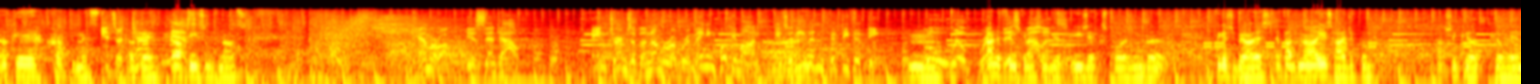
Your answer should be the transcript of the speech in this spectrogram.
Okay, crap, it missed. It's a okay, that'll be something else. Camerupt is sent out. In terms of the number of remaining Pokemon, uh, it's an even 50-50. Mm, Who will break kind of this thinking balance? I should use Explosion, but I think I should be honest. In fact, no, I use Hydro Pump actually kill, kill him,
